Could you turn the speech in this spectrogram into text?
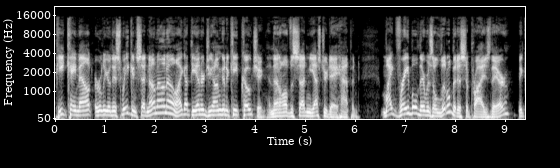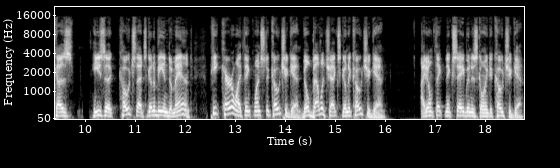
Pete came out earlier this week and said, no, no, no, I got the energy. I'm going to keep coaching. And then all of a sudden, yesterday happened. Mike Vrabel, there was a little bit of surprise there because he's a coach that's going to be in demand. Pete Carroll, I think, wants to coach again. Bill Belichick's going to coach again. I don't think Nick Saban is going to coach again.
